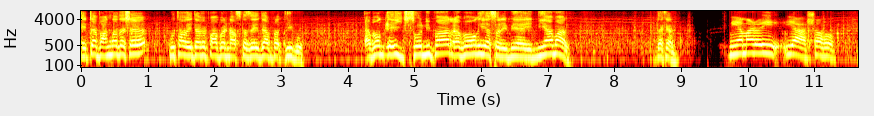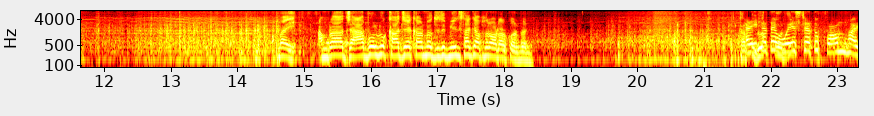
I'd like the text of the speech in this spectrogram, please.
এটা বাংলাদেশে কোথাও এই দামে পাবেন না আজকে যেই দামটা দিব। এবং এই সোনিপার এবং ইয়া সরি নিয়ামার দেখেন। নিয়ে আমার ওই ইয়া সহ। ভাই আমরা যা বলব কাজে কর্মে যদি মিল থাকে আপনারা অর্ডার করবেন। আর এটাতে ওয়েস্ট এত কম হয়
